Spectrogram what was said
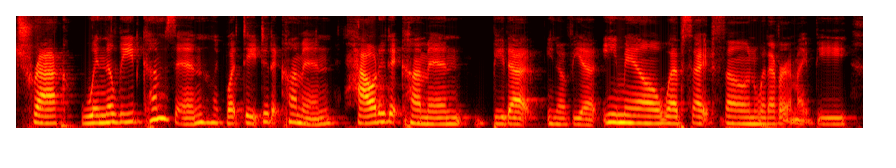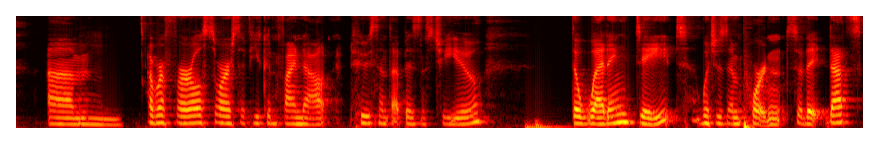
track when the lead comes in, like what date did it come in, how did it come in, be that you know via email, website, phone, whatever it might be. Um, mm. A referral source if you can find out who sent that business to you. The wedding date, which is important, so that that's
